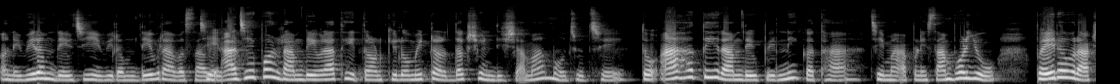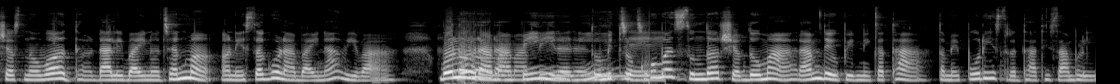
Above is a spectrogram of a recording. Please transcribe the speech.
અને વિરમદેવજીએ વિરમદેવરા વસાવી. આજે પણ રામદેવરાથી ત્રણ કિલોમીટર દક્ષિણ દિશામાં મોજૂદ છે. તો આ હતી રામદેવ પીરની કથા જેમાં આપણે સાંભળ્યું ભૈરવ રાક્ષસનો વધ ડાલીબાઈનો જન્મ અને સગુણાબાઈના વિવાહ. બોલો રામા પીરની તો મિત્રો ખૂબ જ સુંદર શબ્દોમાં રામદેવ પીરની કથા તમે પૂરી શ્રદ્ધાથી સાંભળી.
